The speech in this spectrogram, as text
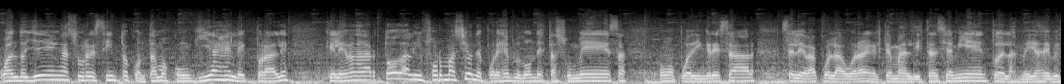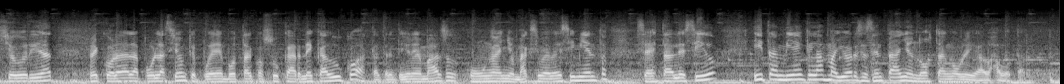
Cuando lleguen a su recinto contamos con guías electorales que les van a dar toda la información de, por ejemplo, dónde está su mesa, cómo puede ingresar, se le va a colaborar en el tema del distanciamiento, de las medidas de bioseguridad. Recordar a la población que pueden votar con su carne caduco hasta el 31 de marzo, con un año máximo de vencimiento, se ha establecido, y también que las mayores de 60 años no están obligados a votar.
